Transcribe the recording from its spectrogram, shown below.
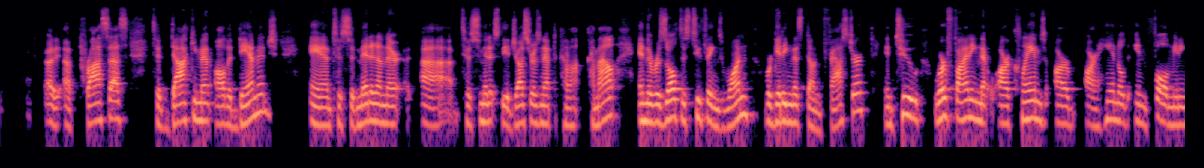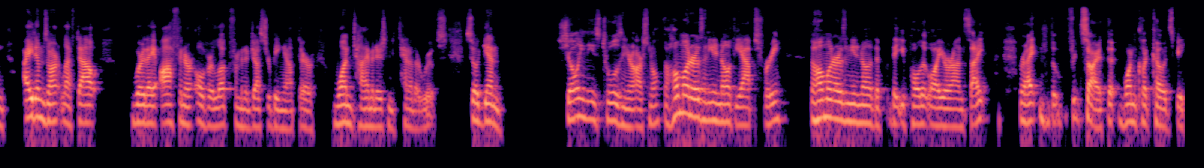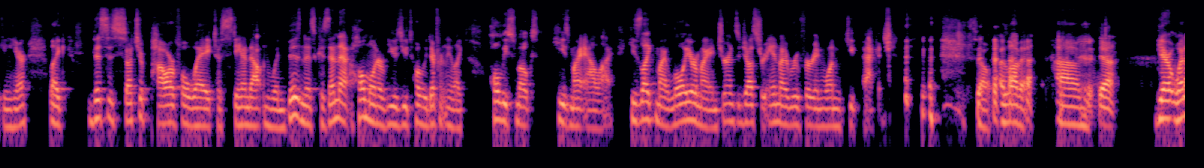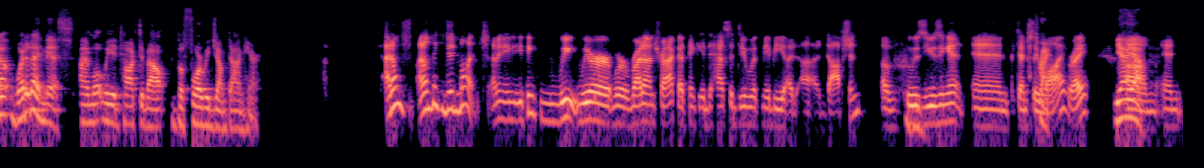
a, a process to document all the damage and to submit it on their uh, to submit it so the adjuster doesn't have to come come out. And the result is two things: one, we're getting this done faster, and two, we're finding that our claims are are handled in full, meaning items aren't left out where they often are overlooked from an adjuster being out there one time in addition to 10 other roofs. So again, showing these tools in your arsenal. The homeowner doesn't need to know if the app's free. The homeowner doesn't need to know that, that you pulled it while you were on site, right? The, sorry, the one click code speaking here. Like, this is such a powerful way to stand out and win business because then that homeowner views you totally differently. Like, holy smokes, he's my ally. He's like my lawyer, my insurance adjuster, and my roofer in one cute package. so I love it. Um, yeah. Garrett, what, what did I miss on what we had talked about before we jumped on here? I don't I don't think you did much. I mean, you think we we're we're right on track. I think it has to do with maybe a, a adoption of who's mm-hmm. using it and potentially right. why, right? Yeah, yeah. Um, and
